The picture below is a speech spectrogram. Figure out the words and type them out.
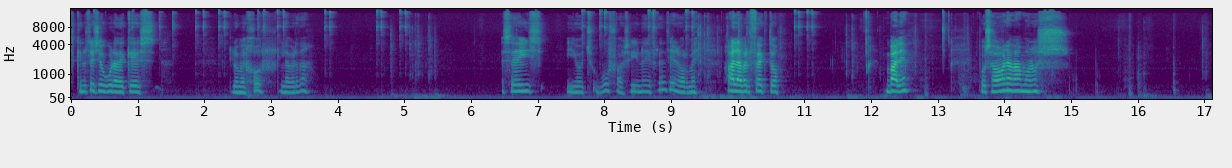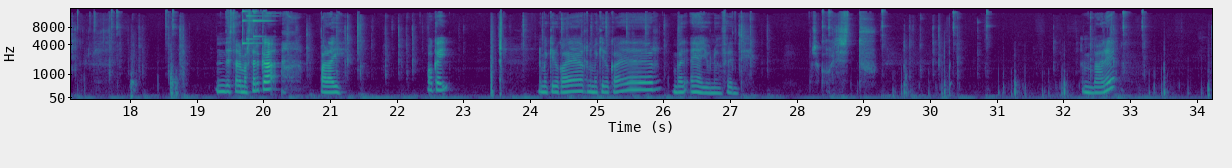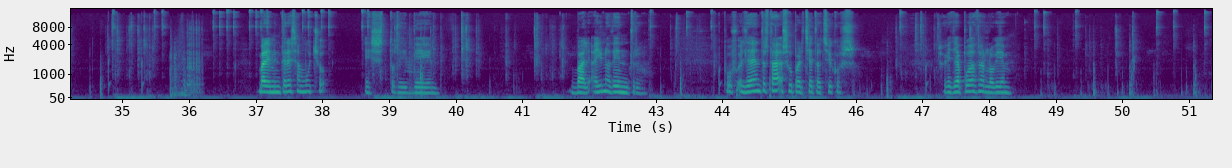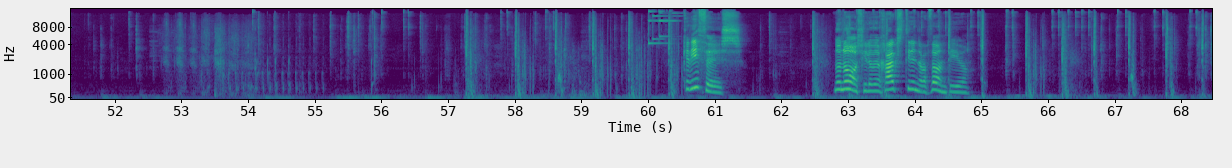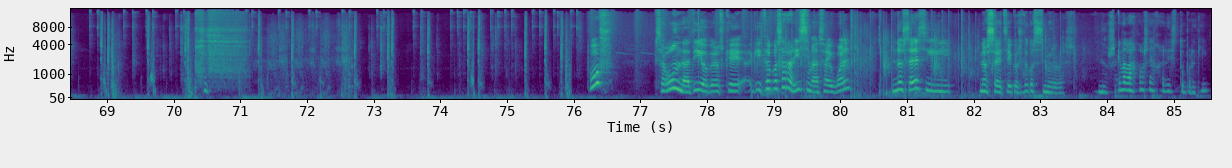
que no estoy segura de qué es lo mejor, la verdad. 6 y 8. Uf, así una diferencia enorme. ¡Hala, perfecto! Vale. Pues ahora vámonos. De estar más cerca. Para ahí. Ok. No me quiero caer, no me quiero caer. Vale, ahí hay uno enfrente. Vale. Vale, me interesa mucho esto de... Vale, hay uno dentro. Puf, el de dentro está súper cheto, chicos. O sea que ya puedo hacerlo bien. ¿Qué dices? No, no, si lo de hacks tienen razón, tío. Puf. Segunda, tío, pero es que hizo cosas rarísimas. O sea, igual. No sé si. No sé, chicos, hizo cosas muy raras. No sé. Que nada, vamos a dejar esto por aquí.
